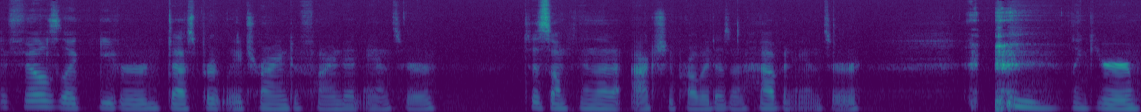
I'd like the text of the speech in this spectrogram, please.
It feels like you're desperately trying to find an answer to something that actually probably doesn't have an answer. like you're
